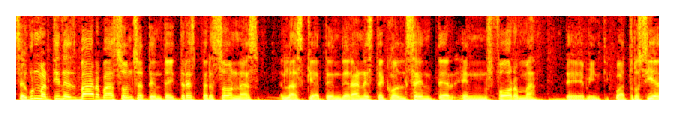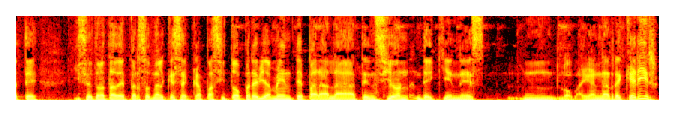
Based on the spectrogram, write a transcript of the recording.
Según Martínez Barba, son 73 personas las que atenderán este call center en forma de 24/7 y se trata de personal que se capacitó previamente para la atención de quienes mm, lo vayan a requerir.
